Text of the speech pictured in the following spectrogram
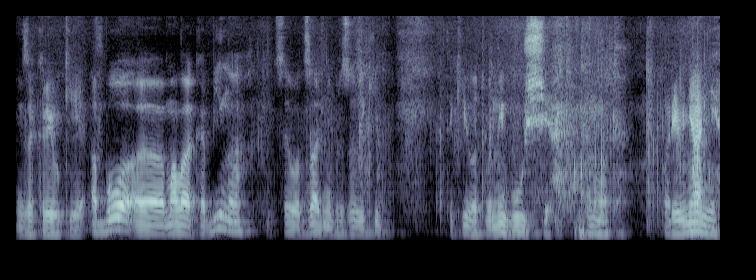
і закрилки, або мала кабіна, це от задні бризовики, такі от вони. Ну, от, в порівнянні,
